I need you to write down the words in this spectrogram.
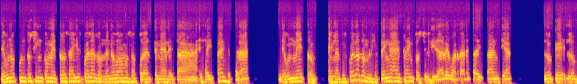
de 1.5 metros, hay escuelas donde no vamos a poder tener esa, esa distancia, será de un metro. En las escuelas donde se tenga esa imposibilidad de guardar esa distancia, lo que lo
